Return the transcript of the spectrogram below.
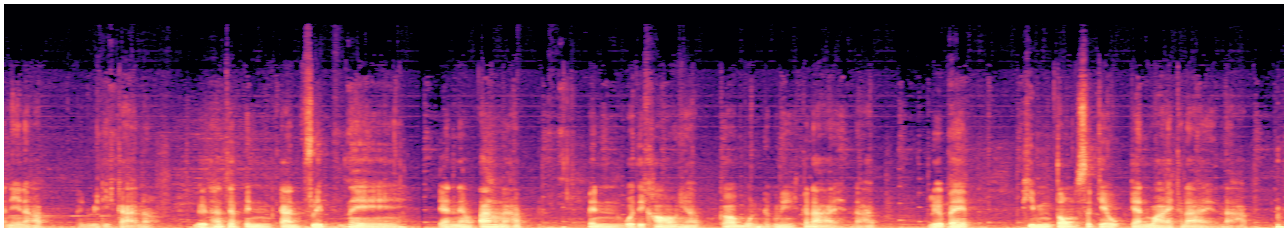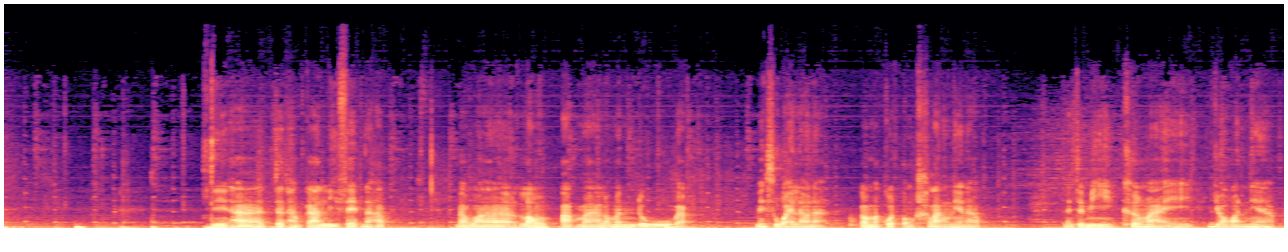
อันนี้นะครับเป็นวิธีการเนาะหรือถ้าจะเป็นการฟลิปในแกนแนวตั้งนะครับ เป็น vertical อย่างเงี้ยครับก็หมุนตรงนี้ก็ได้นะครับ หรือไปพิมพ์ตรงสเกลแกน y ก็ได้นะครับทีนี้ถ้าจะทำการรีเซ็ตนะครับ แบบว่าเราปรับมาแล้วมันดูแบบไม่สวยแล้วนะ ก็มากดตรงข้างหลังเนี่ยนะครับ มันจะมีเครื่องหมายย้อนเนี่ยครับ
